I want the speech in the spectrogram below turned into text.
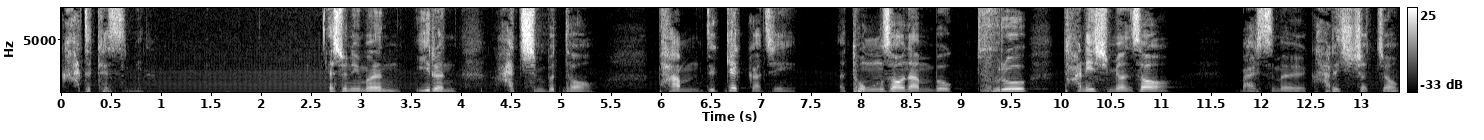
가득했습니다. 예수님은 이른 아침부터 밤 늦게까지 동서남북 두루 다니시면서 말씀을 가르치셨죠.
